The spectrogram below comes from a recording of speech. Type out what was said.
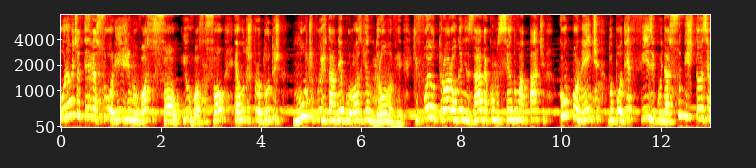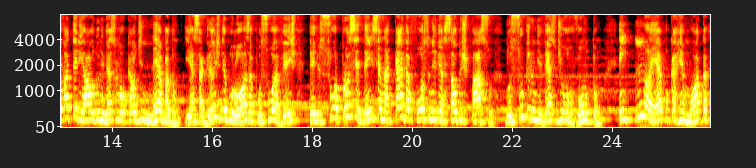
Urântia teve a sua origem no vosso Sol, e o vosso Sol é um dos produtos múltiplos da nebulosa de Andrômove, que foi outrora organizada como sendo uma parte componente do poder físico e da substância material do universo local de Nébadon. E essa grande nebulosa, por sua vez, teve sua procedência na carga-força universal do espaço, no superuniverso de Orvonton, em uma época remota,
